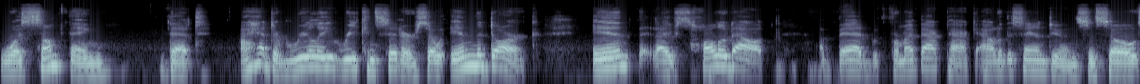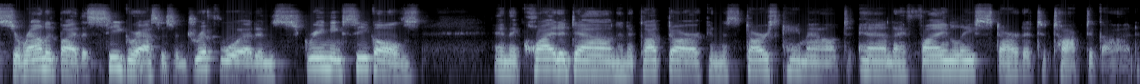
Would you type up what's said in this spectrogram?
was something that I had to really reconsider. So in the dark, in I hollowed out a bed for my backpack out of the sand dunes, and so surrounded by the seagrasses and driftwood and screaming seagulls, and they quieted down, and it got dark, and the stars came out, and I finally started to talk to God,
